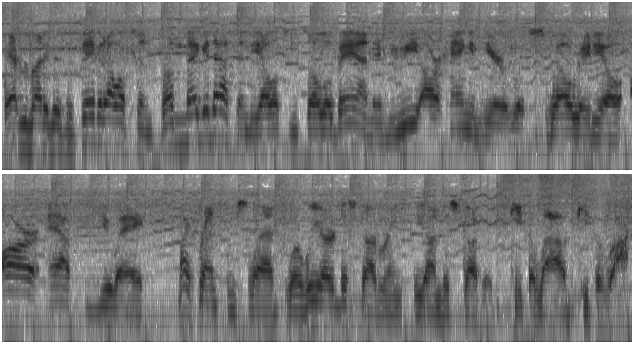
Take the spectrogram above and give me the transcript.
Hey everybody, this is David Ellefson from Megadeth and the Ellefson Solo Band, and we are hanging here with Swell Radio RFUA, my friends from SLED, where we are discovering the undiscovered. Keep it loud, keep it rock.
